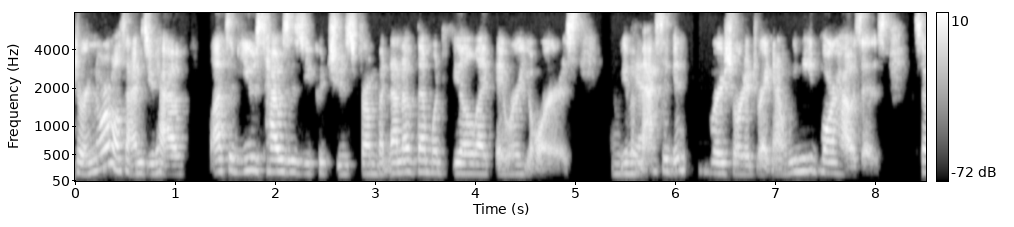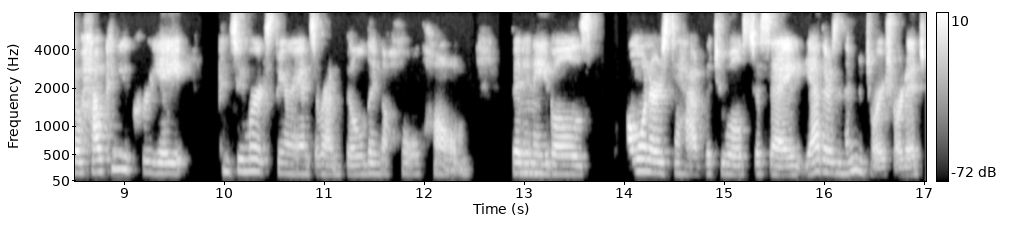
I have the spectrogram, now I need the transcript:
during normal times you'd have lots of used houses you could choose from but none of them would feel like they were yours. And we have yeah. a massive inventory shortage right now. We need more houses. So how can you create consumer experience around building a whole home that mm-hmm. enables homeowners to have the tools to say yeah there's an inventory shortage.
